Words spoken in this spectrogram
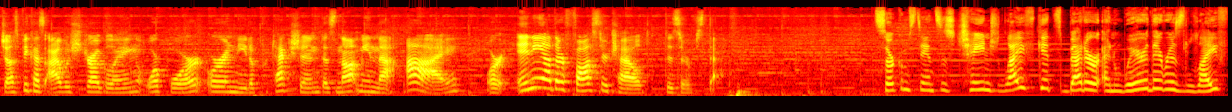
just because I was struggling or poor or in need of protection does not mean that I or any other foster child deserves death. Circumstances change, life gets better, and where there is life,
